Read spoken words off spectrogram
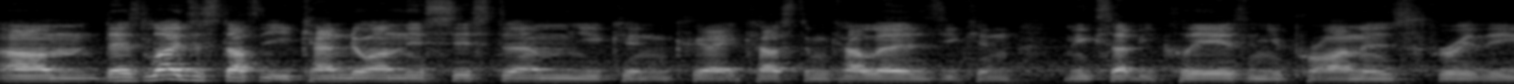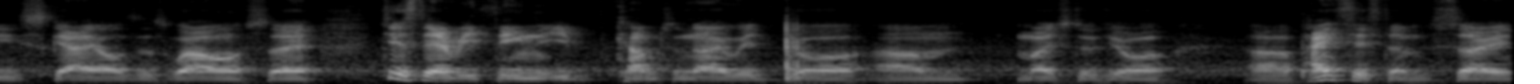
Um, there's loads of stuff that you can do on this system. You can create custom colors, you can mix up your clears and your primers through the scales as well. So just everything that you've come to know with your um, most of your uh, paint system. So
